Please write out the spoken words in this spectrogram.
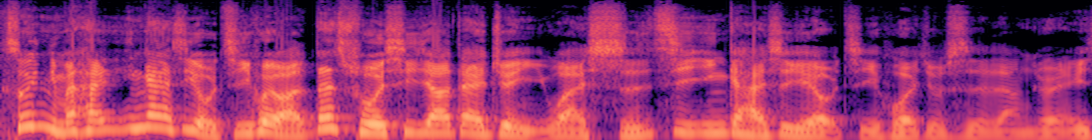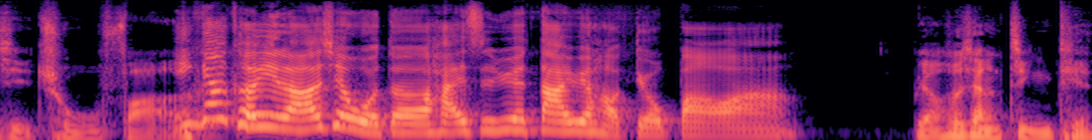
所以你们还应该还是有机会吧？但除了西家代券以外，实际应该还是也有机会，就是两个人一起出发。应该可以了。而且我的孩子越大越好丢包啊。比方说像今天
